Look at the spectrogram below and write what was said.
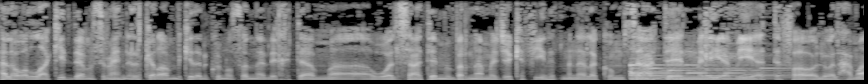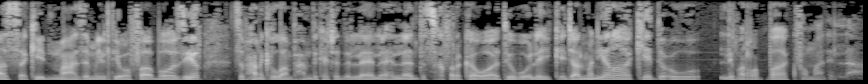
هلا والله أكيد مستمعينا الكرام بكذا نكون وصلنا لختام أول ساعتين من برنامج كافيين. نتمنى لكم ساعتين مليئة بالتفاؤل والحماس. أكيد مع زميلتي وفاء بوزير سبحانك اللهم وبحمدك أشهد أن لا إله إلا أنت أستغفرك وأتوب إليك. اجعل من يراك يدعو لمن رباك فمان الله.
